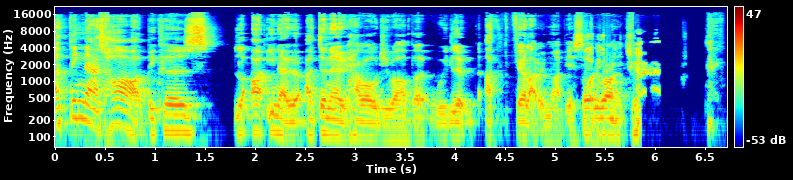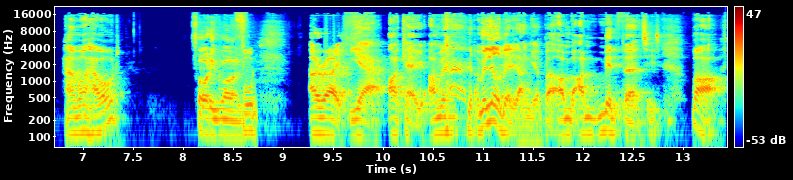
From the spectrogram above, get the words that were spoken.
I think that's hard because, you know, I don't know how old you are, but we look, I feel like we might be a 41. how, how old? 41. 40, all right, yeah, okay. I'm a, I'm a little bit younger, but I'm, I'm mid thirties. But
